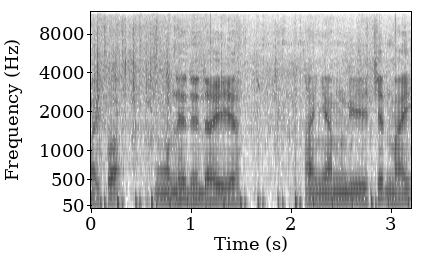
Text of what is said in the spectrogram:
Mệt quá. Ngon lên đến đây à, anh em đi chết máy.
